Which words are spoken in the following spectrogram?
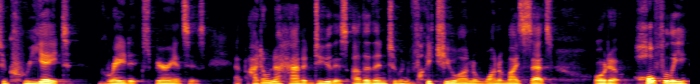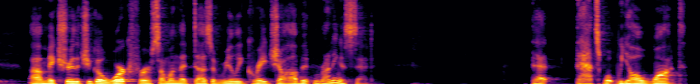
to create great experiences. And I don't know how to do this other than to invite you on one of my sets or to hopefully uh, make sure that you go work for someone that does a really great job at running a set. That that's what we all want.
